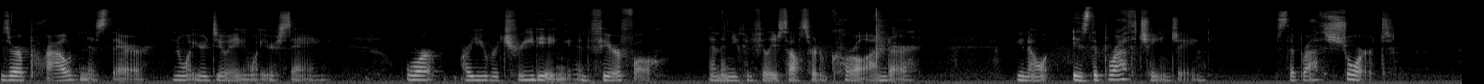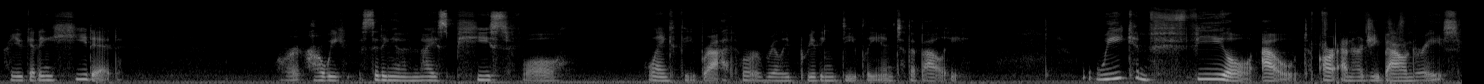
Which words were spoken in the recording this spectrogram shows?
Is there a proudness there in what you're doing and what you're saying? Or are you retreating and fearful? And then you can feel yourself sort of curl under. You know, is the breath changing? Is the breath short? Are you getting heated? Or are we sitting in a nice, peaceful, lengthy breath where we're really breathing deeply into the belly? We can feel out our energy boundaries.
